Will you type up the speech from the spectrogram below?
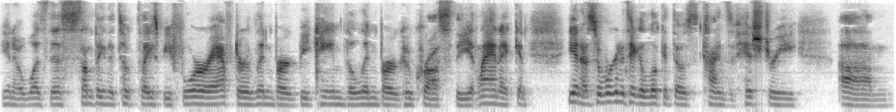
you know, was this something that took place before or after Lindbergh became the Lindbergh who crossed the Atlantic? And, you know, so we're going to take a look at those kinds of history um,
